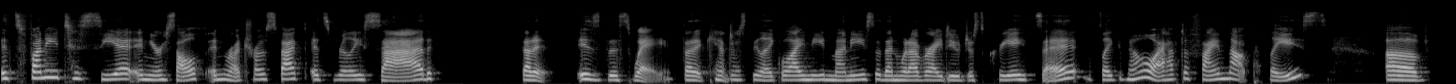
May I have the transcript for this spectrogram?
it's funny to see it in yourself in retrospect. It's really sad that it is this way, that it can't just be like, well, I need money. So then whatever I do just creates it. It's like, no, I have to find that place of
